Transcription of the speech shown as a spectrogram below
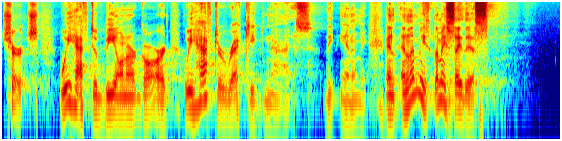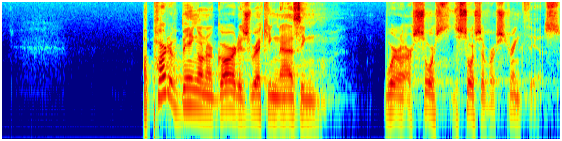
church, we have to be on our guard. We have to recognize the enemy. And, and let, me, let me say this a part of being on our guard is recognizing where our source, the source of our strength is.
